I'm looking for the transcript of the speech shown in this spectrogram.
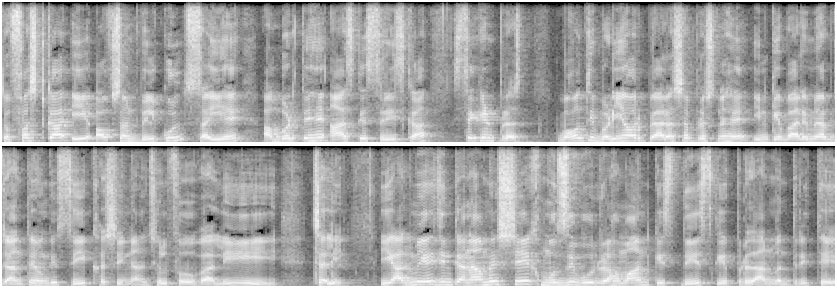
तो फ़र्स्ट का ए ऑप्शन बिल्कुल सही है। अब बढ़ते हैं आज के सीरीज़ का सेकेंड प्रश्न। बहुत ही बढ़िया और प्यारा सा प्रश्न है, इनके बारे में आप जानते होंगे, शेख हसीना जुल्फो वाली। चलिए ये आदमी है जिनका नाम है शेख मुजीबुर रहमान किस देश के प्रधानमंत्री थे?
